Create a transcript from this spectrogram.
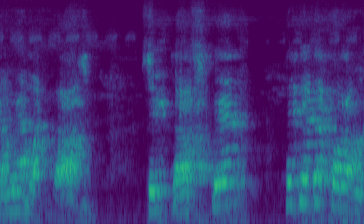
নামে আমার ট্রাস্ট সেই ট্রাস্টের থেকে এটা করা হচ্ছে।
